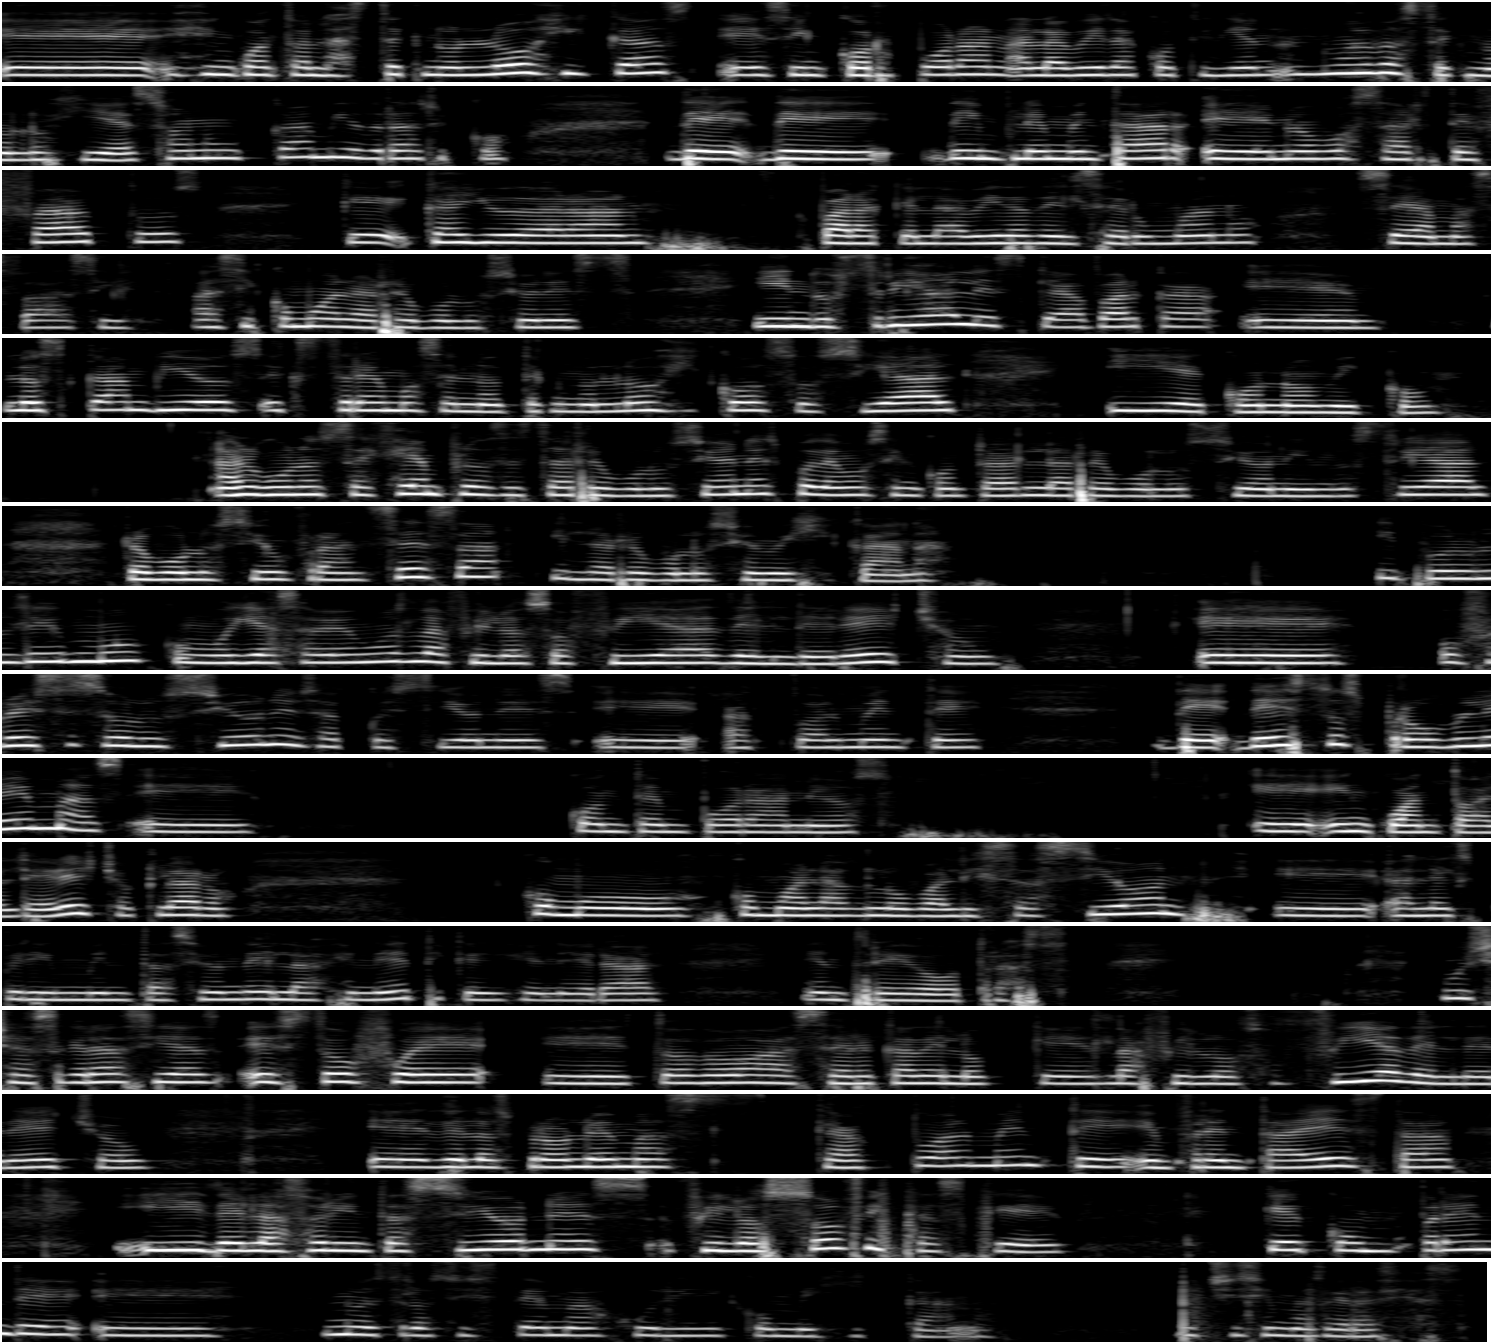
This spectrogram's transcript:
En cuanto a las tecnológicas, se incorporan a la vida cotidiana nuevas tecnologías, son un cambio drástico de, de, de implementar nuevos artefactos que, que ayudarán para que la vida del ser humano sea más fácil, así como las revoluciones industriales que abarca eh, los cambios extremos en lo tecnológico, social y económico. Algunos ejemplos de estas revoluciones podemos encontrar la Revolución Industrial, Revolución Francesa y la Revolución Mexicana. Y por último, como ya sabemos, la filosofía del derecho. Eh, ofrece soluciones a cuestiones eh, actualmente de, estos problemas eh, contemporáneos en cuanto al derecho, claro, como, como a la globalización, a la experimentación de la genética en general, entre otras. Muchas gracias. Esto fue todo acerca de lo que es la filosofía del derecho, de los problemas que actualmente enfrenta esta y de las orientaciones filosóficas que, que comprende eh, nuestro sistema jurídico mexicano. Muchísimas gracias.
